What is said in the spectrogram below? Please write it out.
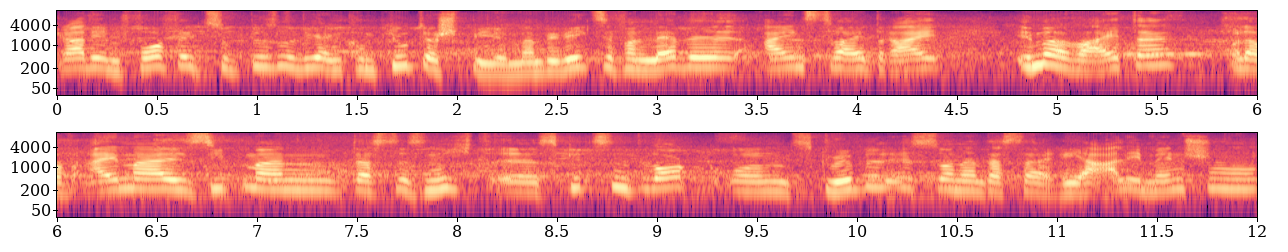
gerade im Vorfeld so ein bisschen wie ein Computerspiel. Man bewegt sich von Level 1, 2, 3 immer weiter und auf einmal sieht man, dass das nicht äh, Skizzenblock und Scribble ist, sondern dass da reale Menschen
